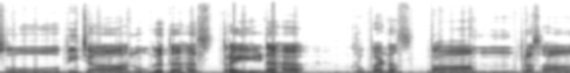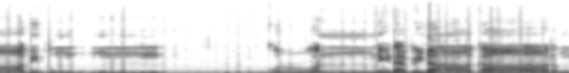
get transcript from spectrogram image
सोऽपि चानुगतः स्त्रैणः कृपणस्ताम् प्रसादितुम् कुर्वन्निडविडाकारम्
